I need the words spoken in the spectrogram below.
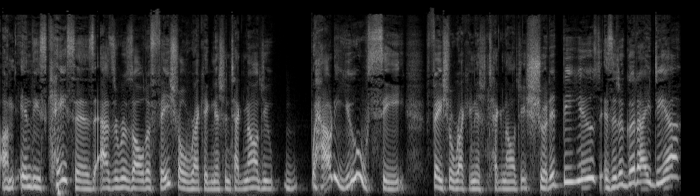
um, in these cases as a result of facial recognition technology. How do you see facial recognition technology? Should it be used? Is it a good idea?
